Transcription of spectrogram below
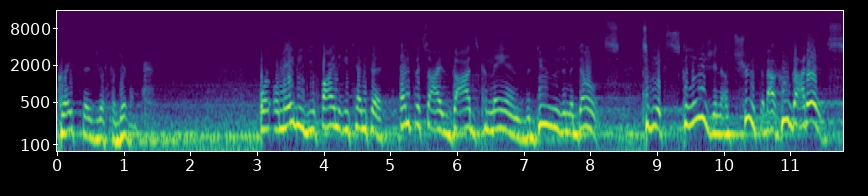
Grace says you're forgiven. Or, or maybe do you find that you tend to emphasize God's commands, the do's and the don'ts, to the exclusion of truth about who God is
